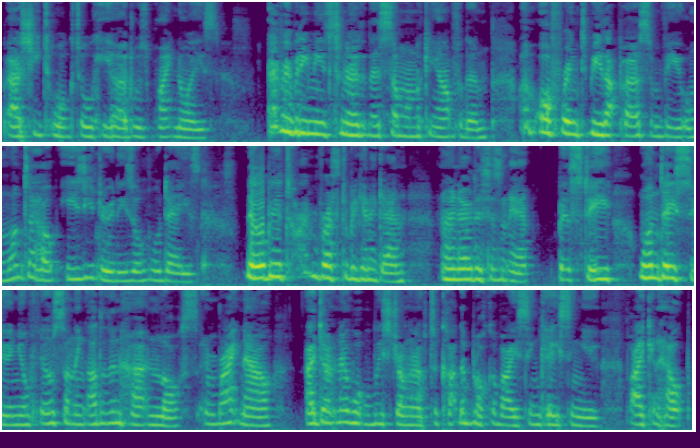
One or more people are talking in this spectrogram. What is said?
but as she talked, all he heard was white noise. Everybody needs to know that there's someone looking out for them. I'm offering to be that person for you and want to help ease you through these awful days. There will be a time for us to begin again, and I know this isn't it. But Steve, one day soon you'll feel something other than hurt and loss, and right now, I don't know what will be strong enough to cut the block of ice encasing you, but I can help.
